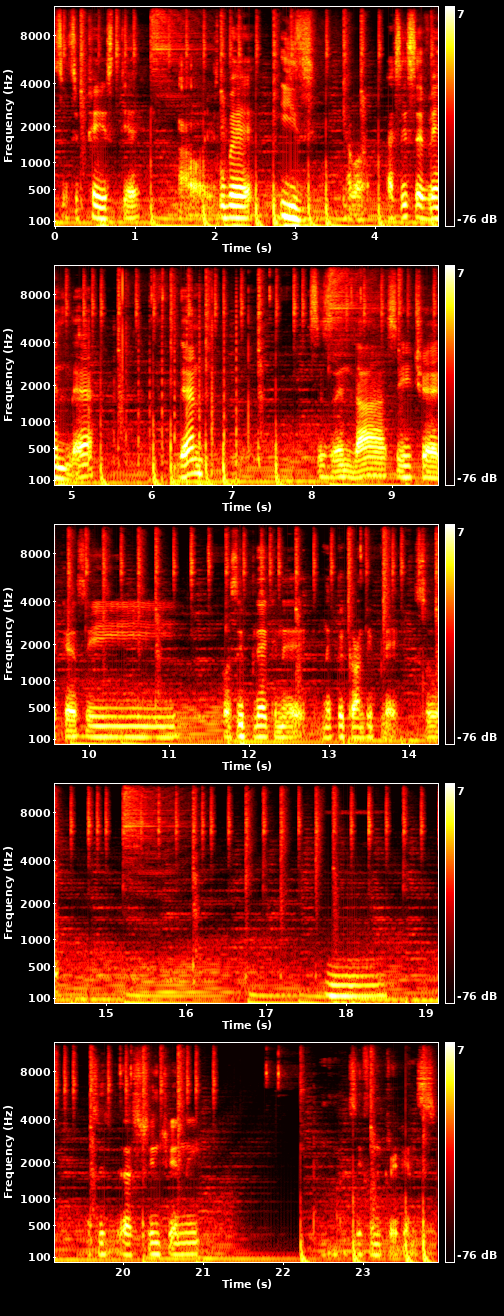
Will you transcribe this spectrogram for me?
Sithi paste aw kube easy yabo asi-seven there. Then sizeni la siyi-check-e si because i-black ne- ne-background i-black so mm, asi- asishintsheni sifuna ingredients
